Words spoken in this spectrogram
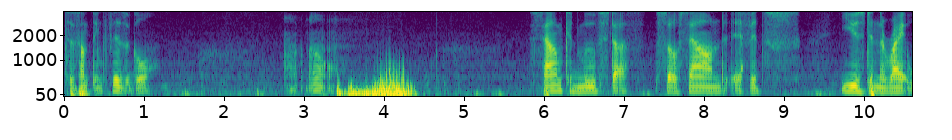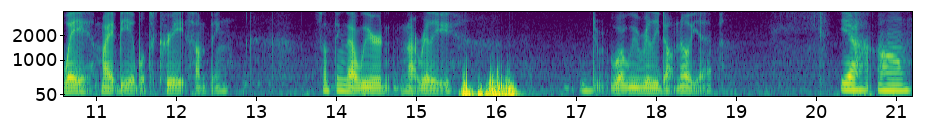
to something physical? I don't know. Sound could move stuff. So, sound, if it's used in the right way, might be able to create something. Something that we're not really. What we really don't know yet. Yeah, um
